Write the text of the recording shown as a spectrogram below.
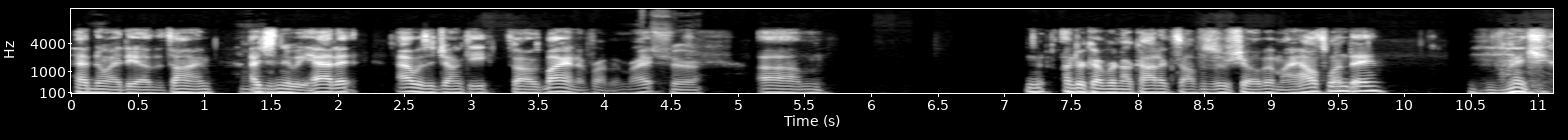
Had no idea at the time. I just knew he had it. I was a junkie, so I was buying it from him, right? Sure. um, undercover narcotics officers show up at my house one day. like,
